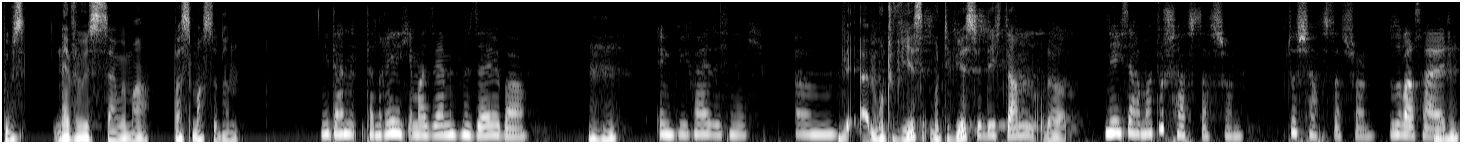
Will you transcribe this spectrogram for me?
Du bist nervös, sagen wir mal. Was machst du dann? Nee, dann, dann rede ich immer sehr mit mir selber. Mhm. Irgendwie weiß ich nicht. Ähm, äh, motivierst, motivierst du dich dann oder? Nee, ich sage immer, du schaffst das schon. Du schaffst das schon. Sowas halt. Mhm.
